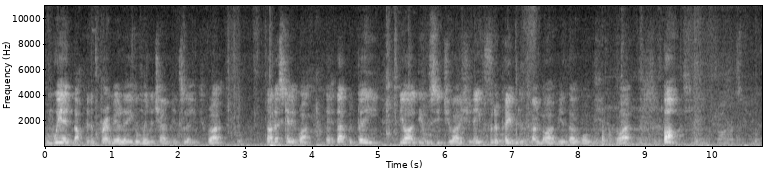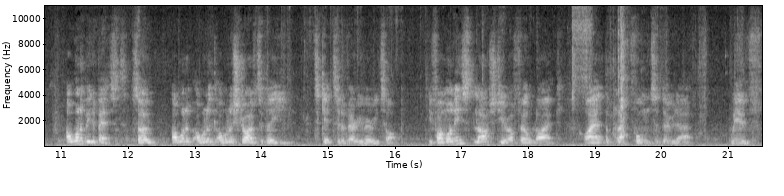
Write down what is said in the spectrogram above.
and we end up in the Premier League and win the Champions League, right? No, let's get it right. That would be the ideal situation, even for the people that don't like me and don't want me, right? But I want to be the best, so I want to, I want to, I want to strive to be to get to the very, very top. If I'm honest, last year I felt like I had the platform to do that with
